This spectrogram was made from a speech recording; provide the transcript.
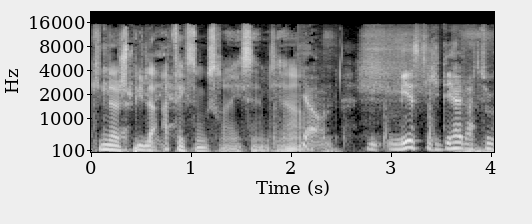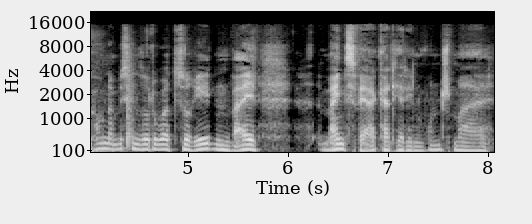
Kinderspiele Kinderspiele, abwechslungsreich sind. Ja. ja, und mir ist die Idee halt dazu gekommen, da ein bisschen so drüber zu reden, weil mein Zwerg hat ja den Wunsch mal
